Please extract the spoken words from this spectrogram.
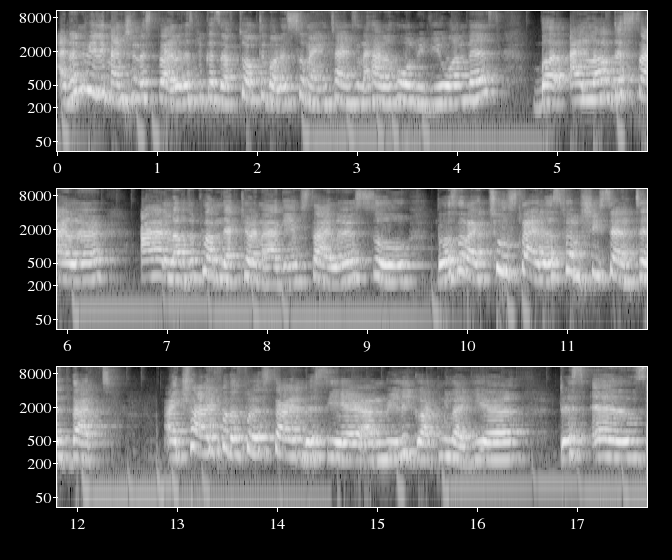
I didn't really mention the styler just because I've talked about it so many times and I had a whole review on this. But I love this styler I love the Plum Nectar and Agave stylers. So those are like two stylers from She Scent It that I tried for the first time this year and really got me like, yeah, this is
